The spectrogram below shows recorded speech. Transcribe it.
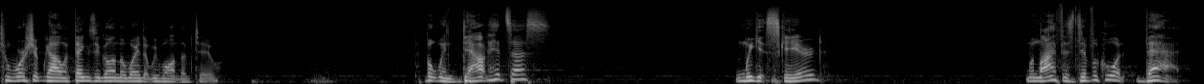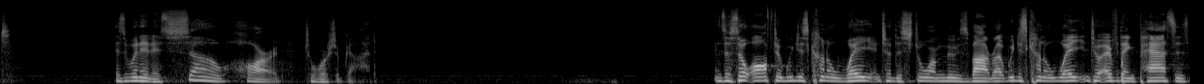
to worship God when things are going the way that we want them to. But when doubt hits us, when we get scared, when life is difficult, that is when it is so hard to worship God. And so, so often we just kind of wait until the storm moves by, right? We just kind of wait until everything passes,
